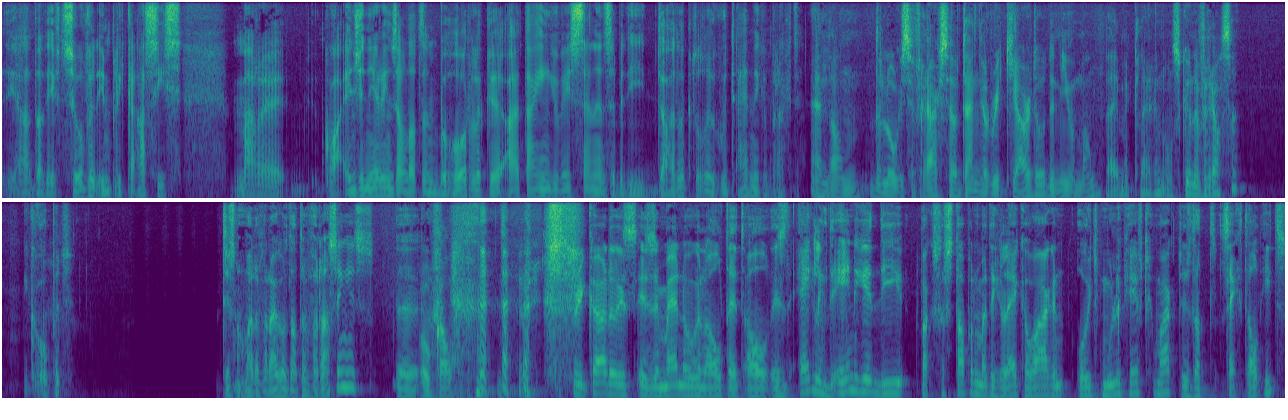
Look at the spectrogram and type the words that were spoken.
Ja, dat heeft zoveel implicaties. Maar uh, qua engineering zal dat een behoorlijke uitdaging geweest zijn en ze hebben die duidelijk tot een goed einde gebracht. En dan de logische vraag, zou Daniel Ricciardo, de nieuwe man bij McLaren, ons kunnen verrassen? Ik hoop het. Het is nog maar de vraag of dat een verrassing is. Uh, Ook al. Ricardo is, is in mijn ogen altijd al... is eigenlijk de enige die Max Verstappen met de gelijke wagen ooit moeilijk heeft gemaakt. Dus dat zegt al iets.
